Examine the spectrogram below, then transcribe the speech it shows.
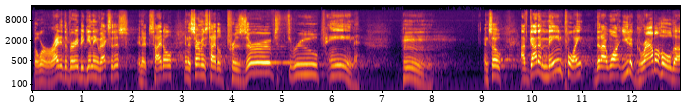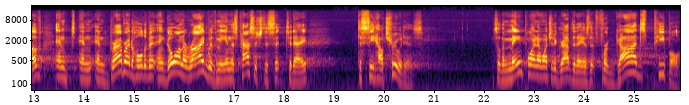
But we're right at the very beginning of Exodus in a title, and the sermon's titled Preserved Through Pain. Hmm. And so I've got a main point that I want you to grab a hold of and, and, and grab right a hold of it and go on a ride with me in this passage today to see how true it is. So, the main point I want you to grab today is that for God's people,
